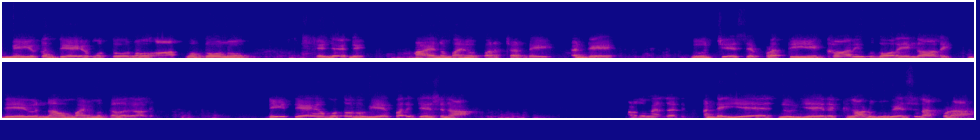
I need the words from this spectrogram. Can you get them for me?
మీ యొక్క దేహముతోనూ ఆత్మతోనూ ఏం చేయండి? ఆయన మహిమపరచండి. అంటే నువ్వు చేసే ప్రతి కార్యము ద్వారా ఏం కావాలి? దేవుని నామం మహిమ కలగాలి. నీ దేహముతో నువ్వు ఏ పని చేసినా అర్థమైందండి? అంటే ఏ నువ్వు ఏ రకంగా అడుగు వేసినా కూడా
